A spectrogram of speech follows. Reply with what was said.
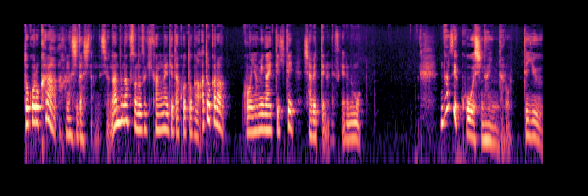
ところから話し出したんですよ。なんとなくその時考えてたことが後からこう蘇ってきて喋ってるんですけれどもなぜこうしないんだろうっていう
